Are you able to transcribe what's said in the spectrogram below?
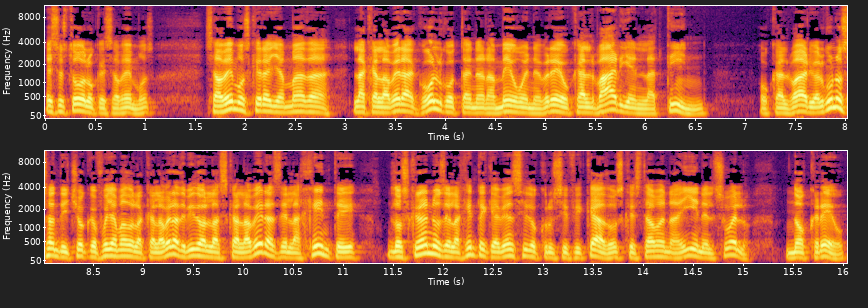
Eso es todo lo que sabemos. Sabemos que era llamada la calavera Gólgota en arameo en hebreo, Calvaria en latín, o Calvario. Algunos han dicho que fue llamado la calavera debido a las calaveras de la gente, los cráneos de la gente que habían sido crucificados, que estaban ahí en el suelo. No creo.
